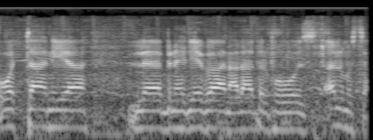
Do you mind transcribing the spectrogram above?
والثانيه لابن هديبان على هذا الفوز المستقبل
